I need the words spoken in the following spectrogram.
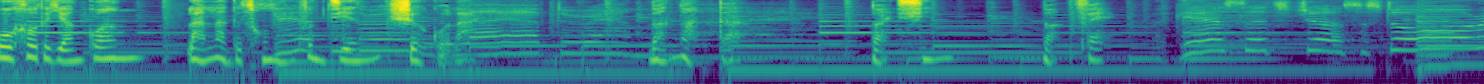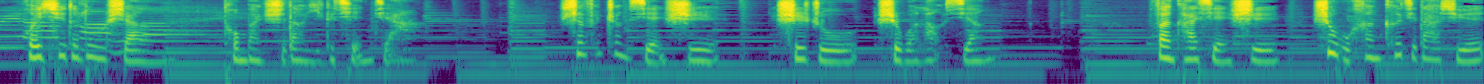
午后的阳光，懒懒地从林缝间射过来，暖暖的，暖心，暖肺。回去的路上，同伴拾到一个钱夹，身份证显示失主是我老乡，饭卡显示是武汉科技大学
